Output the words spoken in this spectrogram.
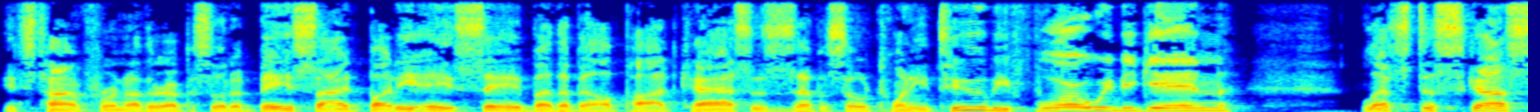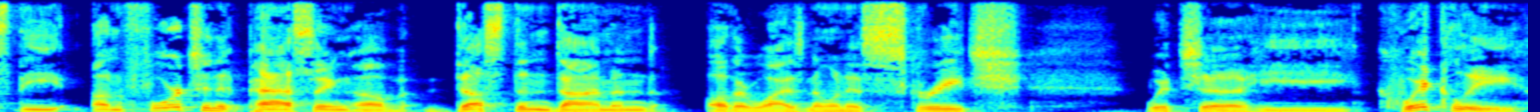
It's time for another episode of Bayside Buddy, a Saved by the Bell podcast. This is episode 22. Before we begin, let's discuss the unfortunate passing of Dustin Diamond, otherwise known as Screech, which uh, he quickly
